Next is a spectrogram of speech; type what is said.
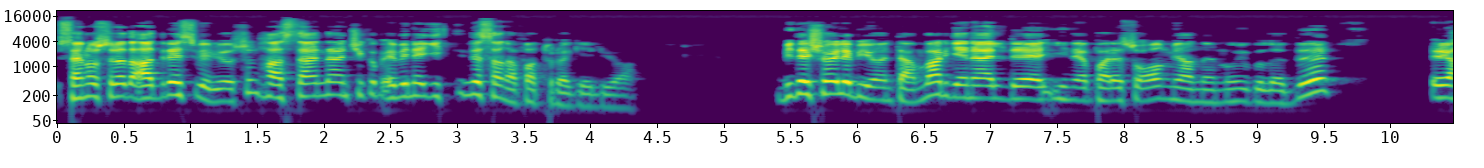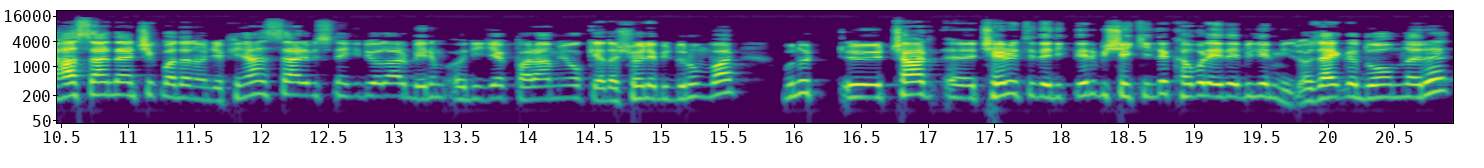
Sen o sırada adres veriyorsun. Hastaneden çıkıp evine gittiğinde sana fatura geliyor. Bir de şöyle bir yöntem var. Genelde yine parası olmayanların uyguladığı e, hastaneden çıkmadan önce finans servisine gidiyorlar. Benim ödeyecek param yok ya da şöyle bir durum var. Bunu e, char, e, charity dedikleri bir şekilde cover edebilir miyiz? Özellikle doğumları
